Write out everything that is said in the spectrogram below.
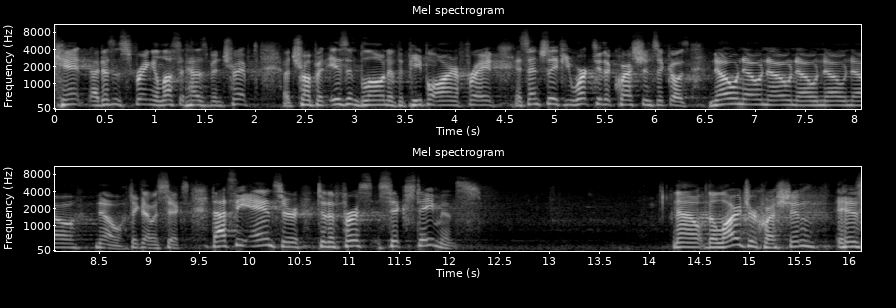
can't uh, doesn't spring unless it has been tripped. A trumpet isn't blown if the people aren't afraid. Essentially, if you work through the questions, it goes no, no, no, no, no, no, no. I think that was six. That's the answer to the first six statements. Now, the larger question is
